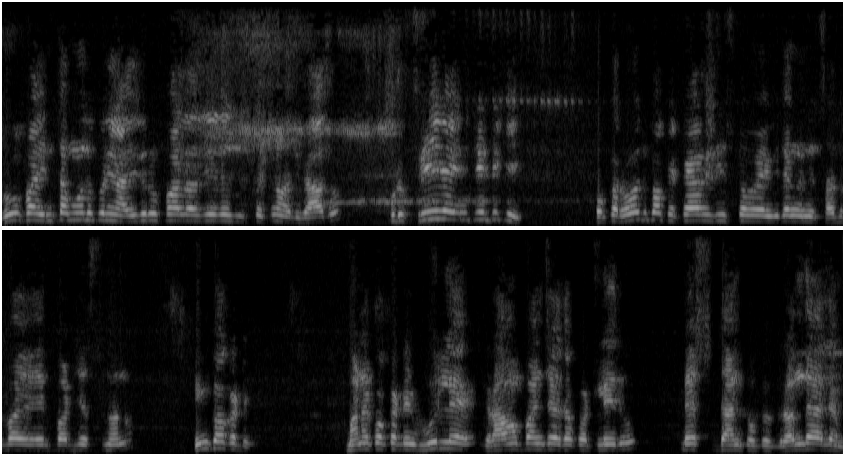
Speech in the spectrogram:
రూపాయి ఇంత ముందుకు నేను ఐదు రూపాయలు అది ఏదో తీసుకొచ్చాను అది కాదు. ఇప్పుడు ఫ్రీగా ఇంటింటికి ఒక రోజుకి ఒక క్యాన్ తీసుకుపోయే విధంగా నేను సదుపాయం ఏర్పాటు చేస్తున్నాను. ఇంకొకటి మనకొకటి ఊర్లే గ్రామ పంచాయతీ ఒకటి లేదు ప్లస్ దానికి ఒక గ్రంథాలయం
